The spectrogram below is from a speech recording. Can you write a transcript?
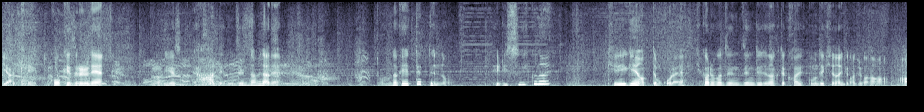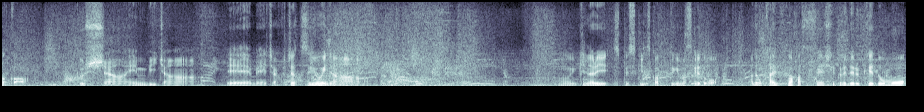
いや結構削れるねとりあえずいや全然ダメだねどんだけ減ってってんの？減りすぎくない？軽減あってもこれ？光が全然出てなくて回復もできてないって感じかな。赤。よっしゃーエンビーちゃん。えー、めちゃくちゃ強いな。もういきなりスペースキー使ってきますけど。あでも回復は発生してくれてるけども。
